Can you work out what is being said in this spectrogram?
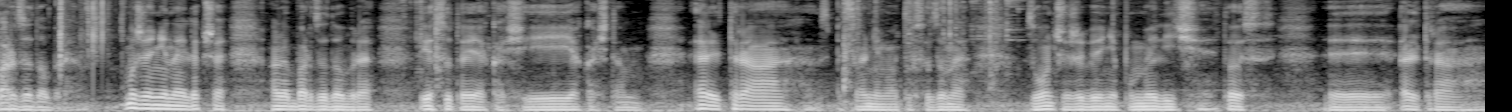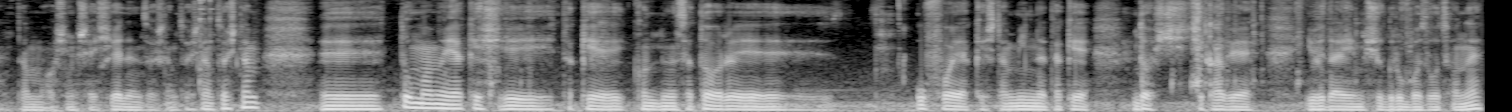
bardzo dobre. Może nie najlepsze, ale bardzo dobre. Jest tutaj jakaś, jakaś tam Eltra, specjalnie mam tu wsadzone złącze, żeby nie pomylić. To jest y, Eltra tam 861, coś tam, coś tam, coś tam. Y, tu mamy jakieś y, takie kondensatory, UFO, jakieś tam inne takie dość ciekawie i wydaje mi się grubo złocone.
